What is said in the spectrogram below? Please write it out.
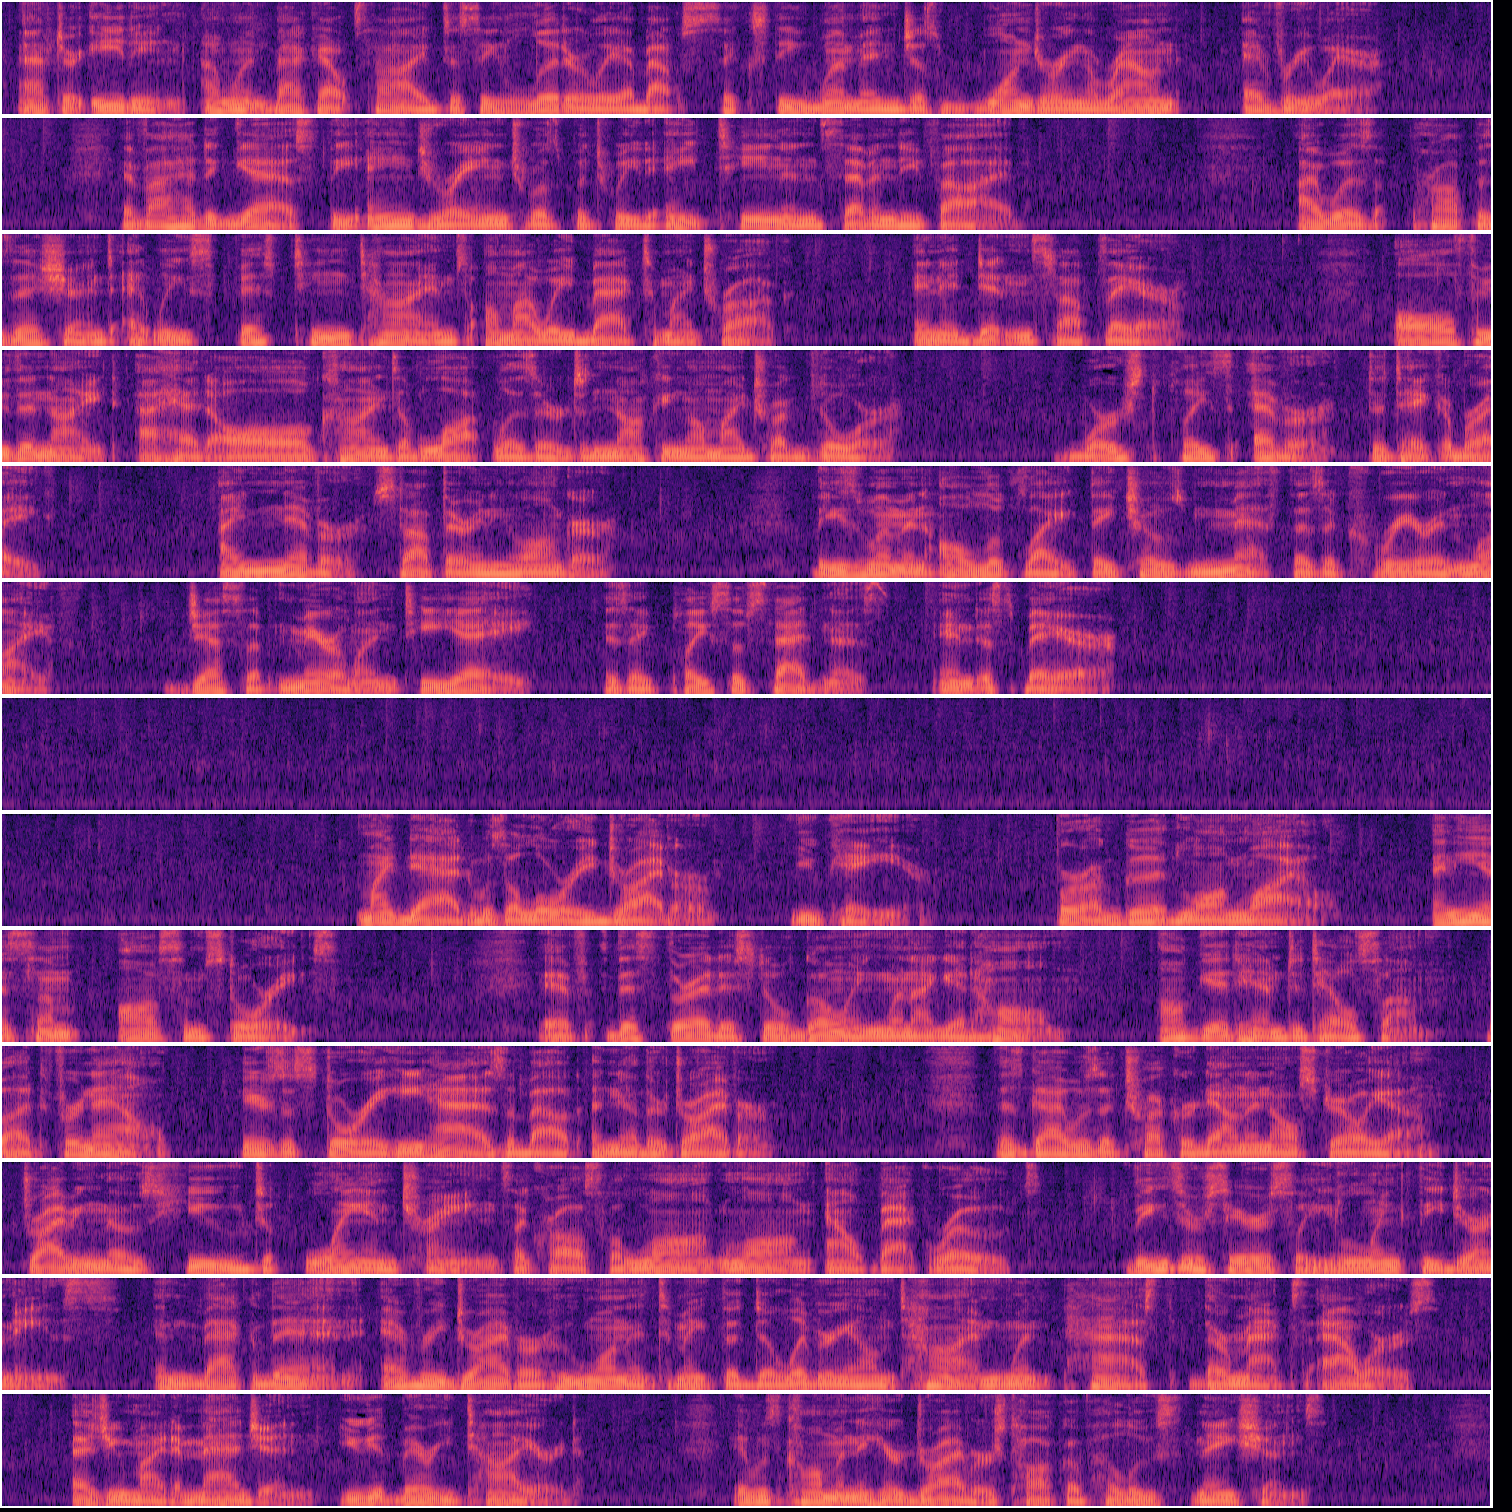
After eating, I went back outside to see literally about 60 women just wandering around everywhere. If I had to guess, the age range was between 18 and 75. I was propositioned at least 15 times on my way back to my truck and it didn't stop there. All through the night, I had all kinds of lot lizards knocking on my truck door. Worst place ever to take a break. I never stopped there any longer. These women all look like they chose meth as a career in life. Jessup, Maryland, TA, is a place of sadness and despair. My dad was a lorry driver, UK here, for a good long while, and he has some awesome stories. If this thread is still going when I get home, I'll get him to tell some. But for now, here's a story he has about another driver. This guy was a trucker down in Australia. driving those huge land trains across the long, long outback roads. These are seriously lengthy journeys, and back then, every driver who wanted to make the delivery on time went past their max hours. As you might imagine, you get very tired. It was common to hear drivers talk of hallucinations.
